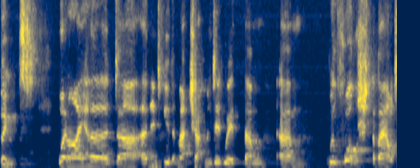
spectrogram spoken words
boots when I heard uh, an interview that Matt Chapman did with um, um, Wilf Walsh about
